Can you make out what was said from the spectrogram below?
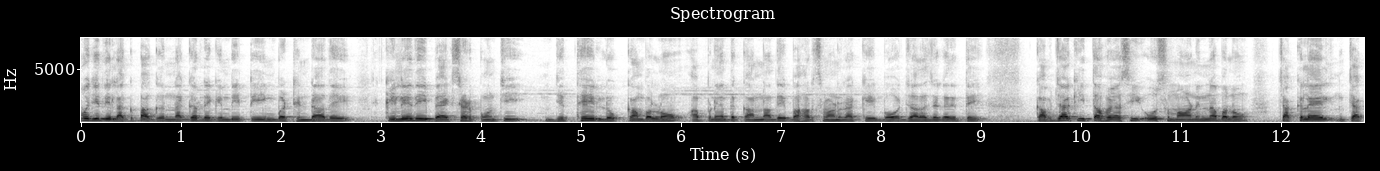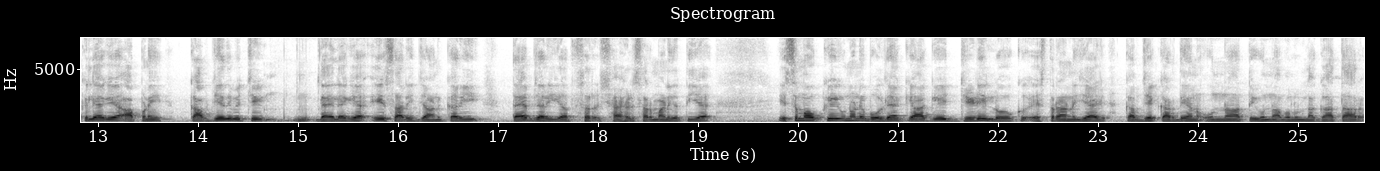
ਵਜੇ ਦੇ ਲਗਭਗ ਨਗਰ ਨਿਗਮ ਦੀ ਟੀਮ ਬਠਿੰਡਾ ਦੇ ਕਿਲੇ ਦੀ ਬੈਕਸਾਈਡ ਪਹੁੰਚੀ, ਜਿੱਥੇ ਲੋਕਾਂ ਵੱਲੋਂ ਆਪਣੀਆਂ ਦੁਕਾਨਾਂ ਦੇ ਬਾਹਰ ਸਮਾਨ ਰੱਖ ਕੇ ਬਹੁਤ ਜ਼ਿਆਦਾ ਜਗ੍ਹਾ ਦੇ ਉੱਤੇ ਕਬਜ਼ਾ ਕੀਤਾ ਹੋਇਆ ਸੀ। ਉਹ ਸਮਾਨ ਇਹਨਾਂ ਵੱਲੋਂ ਚੱਕ ਲੈ, ਚੱਕ ਲਿਆ ਗਿਆ, ਆਪਣੇ ਕਬਜ਼ੇ ਦੇ ਵਿੱਚ ਲੈ ਲਿਆ ਗਿਆ। ਇਹ ਸਾਰੀ ਜਾਣਕਾਰੀ ਤਹਿਬਜ਼ਾਰੀ ਅਫਸਰ ਸ਼ਾਹਿਲ ਸ਼ਰਮਾ ਨੇ ਦਿੱਤੀ ਹੈ। ਇਸ ਮੌਕੇ ਉਹਨਾਂ ਨੇ ਬੋਲਦਿਆਂ ਕਿਹਾ ਕਿ ਜਿਹੜੇ ਲੋਕ ਇਸ ਤਰ੍ਹਾਂ ਨਜਾਇਜ਼ ਕਬਜ਼ੇ ਕਰਦੇ ਹਨ, ਉਹਨਾਂ ਤੇ ਉਹਨਾਂ ਵੱਲੋਂ ਲਗਾਤਾਰ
